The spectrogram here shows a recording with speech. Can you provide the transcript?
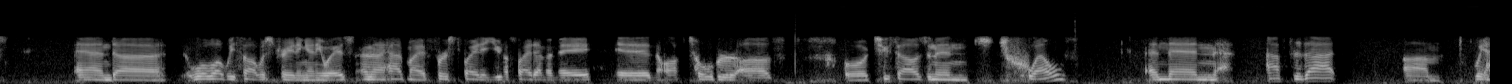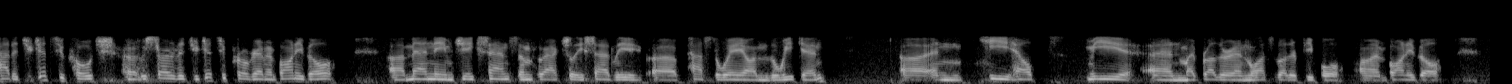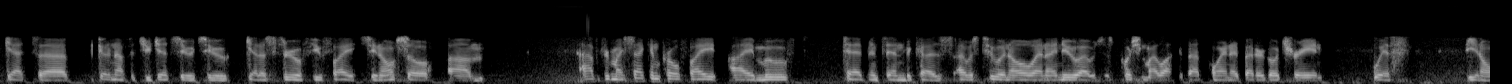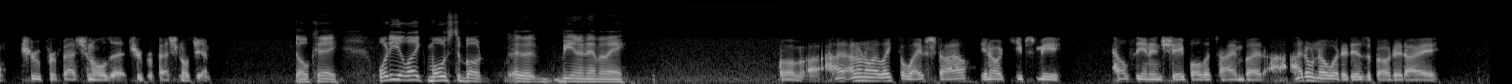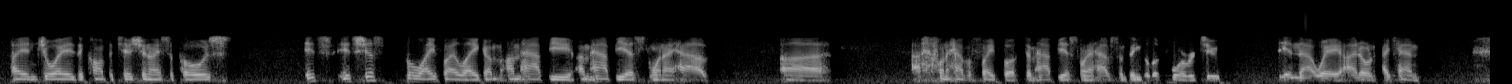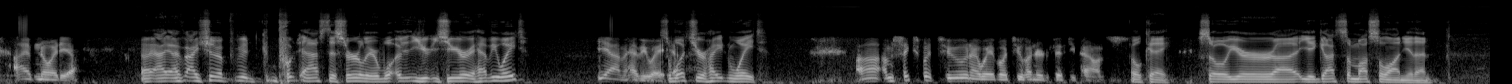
and uh, well, what we thought was training, anyways. And I had my first fight at Unified MMA in October of oh, 2012. And then after that, um, we had a jiu-jitsu coach uh, who started a jiu-jitsu program in Bonnyville, a man named Jake Sansom, who actually sadly uh, passed away on the weekend. Uh, and he helped me and my brother and lots of other people uh, in Bonnyville get uh, good enough at jiu-jitsu to get us through a few fights, you know. So um, after my second pro fight, I moved to Edmonton because I was 2 and 0 and I knew I was just pushing my luck at that point. I'd better go train with, you know, true professionals at true professional gym. Okay. What do you like most about uh, being an MMA? I, I don't know. I like the lifestyle. You know, it keeps me healthy and in shape all the time. But I- I don't know what it is about it. I I enjoy the competition. I suppose it's it's just the life I like. I'm I'm happy. I'm happiest when I have uh, when I have a fight booked. I'm happiest when I have something to look forward to. In that way, I don't. I can't. I have no idea. I, I, I should have put, asked this earlier. What, you, so you're a heavyweight? Yeah, I'm a heavyweight. So yeah. what's your height and weight? Uh, I'm six foot two and I weigh about 250 pounds. Okay. So you're uh, you got some muscle on you then.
